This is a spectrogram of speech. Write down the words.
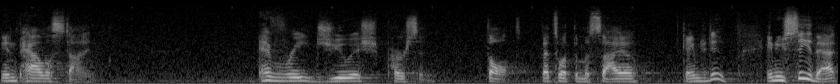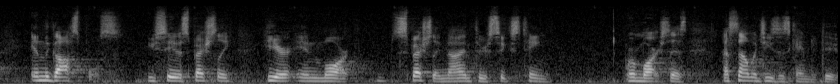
in Palestine. Every Jewish person thought that's what the Messiah came to do. And you see that in the Gospels. You see it especially here in Mark especially 9 through 16, where Mark says, That's not what Jesus came to do.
